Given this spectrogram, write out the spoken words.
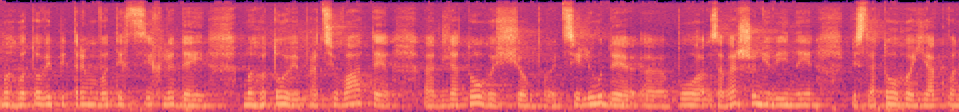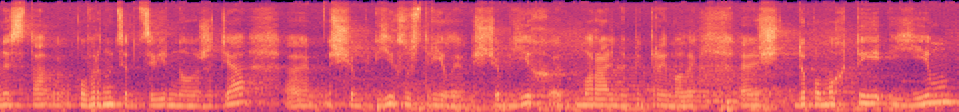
Ми готові підтримувати цих людей. Ми готові працювати е, для того, щоб ці люди е, по завершенню війни, після того як вони повернуться до цивільного життя, е, щоб їх зустріли, щоб їх морально підтримали, допомогти їм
